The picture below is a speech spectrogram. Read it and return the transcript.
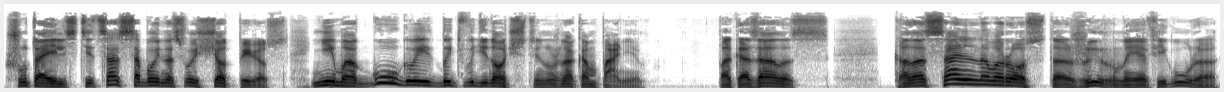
Шута и льстеца с собой на свой счет привез. «Не могу, — говорит, — быть в одиночестве, нужна компания». Показалось, колоссального роста жирная фигура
